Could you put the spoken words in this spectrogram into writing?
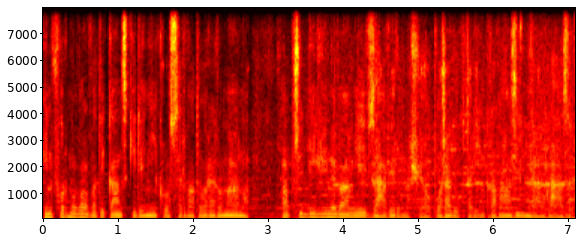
informoval vatikánský deník Loservatore Romano a přiblížíme vám jej v závěru našeho pořadu, kterým provází Milan Glázer.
